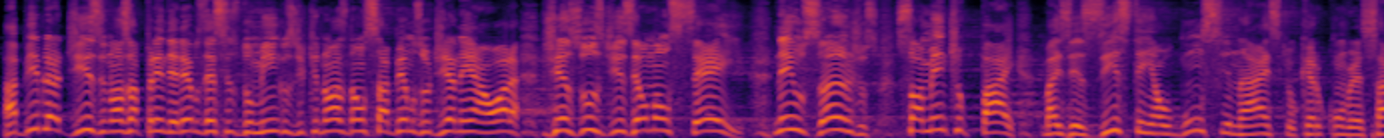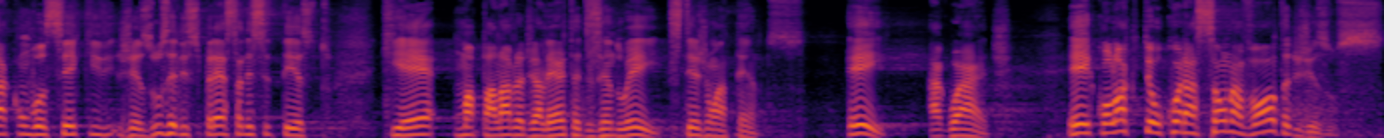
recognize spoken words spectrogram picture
a Bíblia diz, e nós aprenderemos nesses domingos, de que nós não sabemos o dia nem a hora. Jesus diz: Eu não sei, nem os anjos, somente o Pai. Mas existem alguns sinais que eu quero conversar com você, que Jesus ele expressa nesse texto, que é uma palavra de alerta dizendo: Ei, estejam atentos. Ei, aguarde. Ei, coloque teu coração na volta de Jesus.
